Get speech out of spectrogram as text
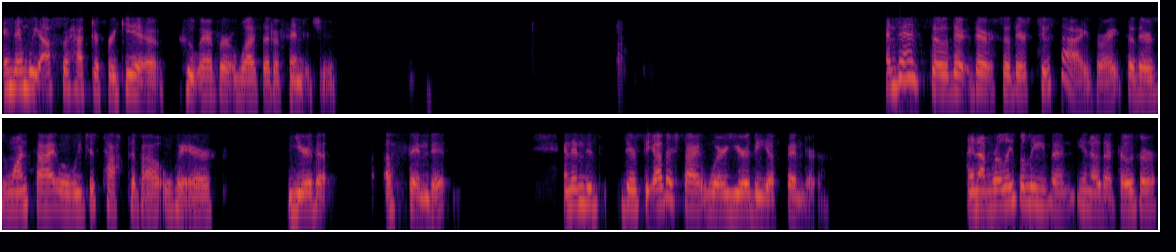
And then we also have to forgive whoever it was that offended you. And then so there there so there's two sides, right? So there's one side where we just talked about where you're the offended. And then there's the other side where you're the offender. And I'm really believing, you know, that those are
